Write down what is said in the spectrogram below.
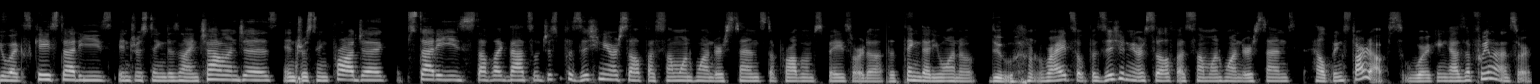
UX case studies, interesting design challenges, interesting project studies, stuff like that. So just position yourself as someone who understands the problem space or the, the thing that you want to do, right? So position yourself as someone who understands helping startups, working as a freelancer,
